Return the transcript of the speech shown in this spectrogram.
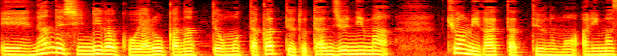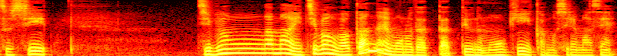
えーなんで心理学をやろうかなって思ったかっていうと単純にまあ興味があったっていうのもありますし自分がまあ一番分かんないものだったっていうのも大きいかもしれません。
